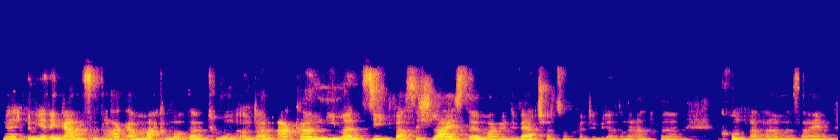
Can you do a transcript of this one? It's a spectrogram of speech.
Ja, ich bin hier den ganzen Tag am Machen und am Tun und am Ackern, niemand sieht, was ich leiste. Mangelnde Wertschätzung könnte wieder so eine andere Grundannahme sein.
